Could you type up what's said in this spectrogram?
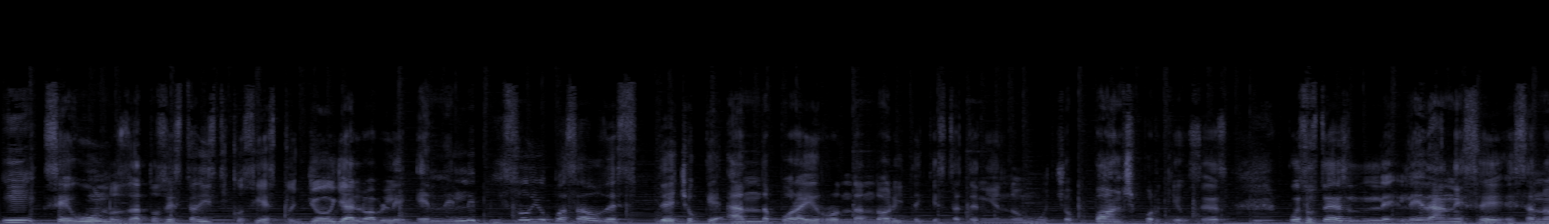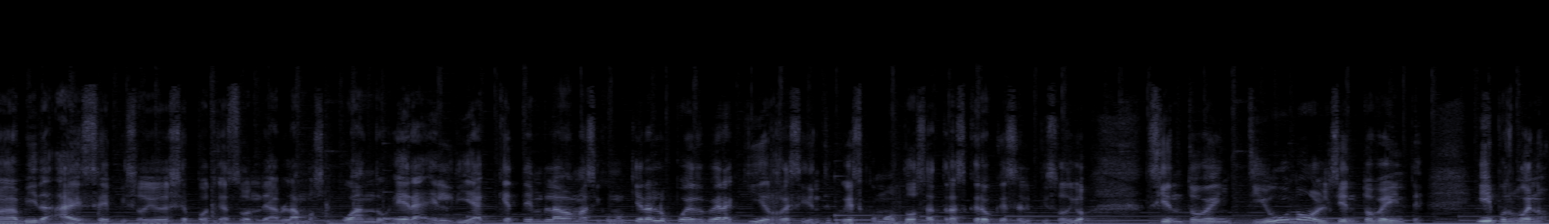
Y según los datos estadísticos, y esto yo ya lo hablé en el episodio pasado, de, hecho que anda por ahí rondando ahorita y que está teniendo mucho punch porque ustedes, pues ustedes le, dan ese, esa nueva vida a ese episodio de ese podcast donde hablamos cuándo era el día que temblaba más y como quiera lo puedes ver aquí, es reciente, es como dos atrás, creo que es el episodio 121 o el 120. Y pues bueno,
